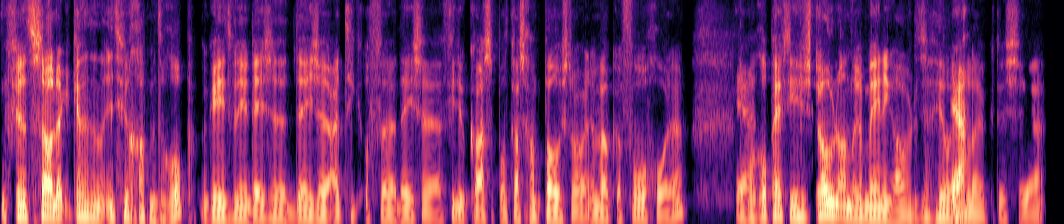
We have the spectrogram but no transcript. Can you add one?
Ik vind het zo leuk. Ik heb een interview gehad met Rob. Ik weet niet wanneer deze, deze, artikel, of, uh, deze videocast, podcast gaan posten hoor. En welke volgorde. Ja. Maar Rob heeft hier zo'n andere mening over. Dat is heel ja? erg leuk. Dus uh, ja.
